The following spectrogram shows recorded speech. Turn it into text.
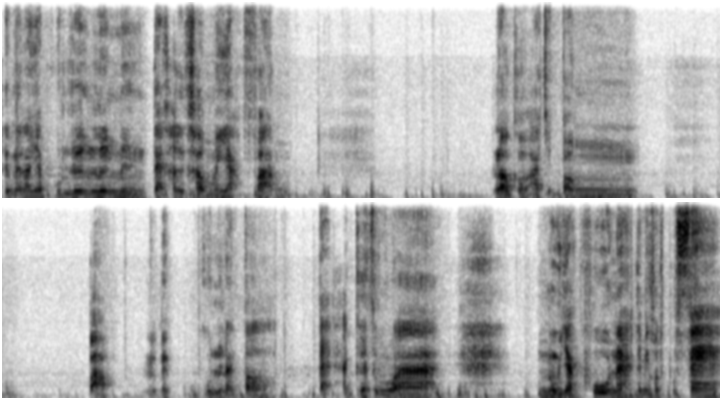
ถึงแม้เราอยากพูดเรื่องเรื่องหนึ่งแต่ถ้าเกิดเขาไม่อยากฟัง เราก็อาจจะต้องปรับหรือไม่ พูดเรื่องนั้นต่อ แต่ถ้าเกิดสมมติว่า หนูอยากพูดนะแต่มีคนพูดแทรก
